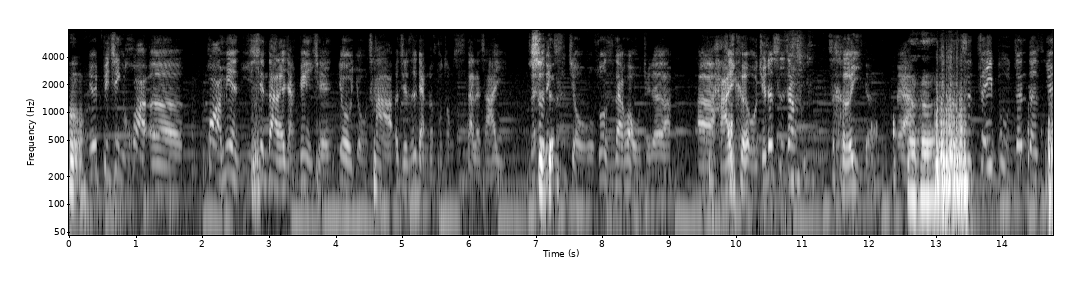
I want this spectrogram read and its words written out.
嗯。因为毕竟画呃画面以现代来讲，跟以前又有差，而且是两个不同时代的差异。所以二零四九，我说实在话，我觉得呃还可，我觉得事实上。是可以的，对啊。可是这一步真的，因为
